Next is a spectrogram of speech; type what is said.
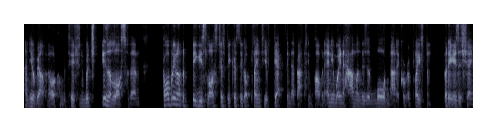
and he'll be out for the whole competition, which is a loss for them. Probably not the biggest loss, just because they've got plenty of depth in their batting department. Anyway, and Hammond is a more than adequate replacement, but it is a shame.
